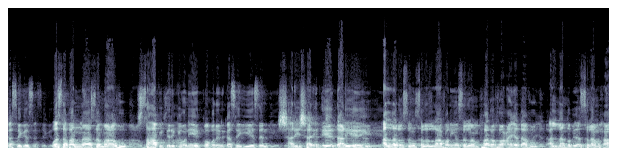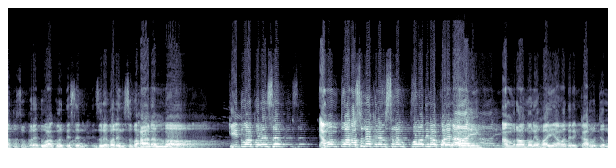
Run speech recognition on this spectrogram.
কাছে গেছে। ওয়াসাফান নাস মাহু। সাহাবীদেরকে নিয়ে কবরের কাছে গিয়েছেন। সারি সারি দিয়ে দাঁড়িয়ে আল্লাহ রাসূল সাল্লাল্লাহু আলাইহি ওয়াসাল্লাম ফারাফা ইয়াদাহু আল্লাহ নবী সাল্লাম হাত উঁচু করে দোয়া করতেছেন। জোরে বলেন, সুবহানাল্লাহ। কি দোয়া করেছেন? এমন দোয়া রাসূল আকরাম সাল্লাম কোনোদিনও করে নাই। আমরা মনে হয় আমাদের কারোর জন্য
